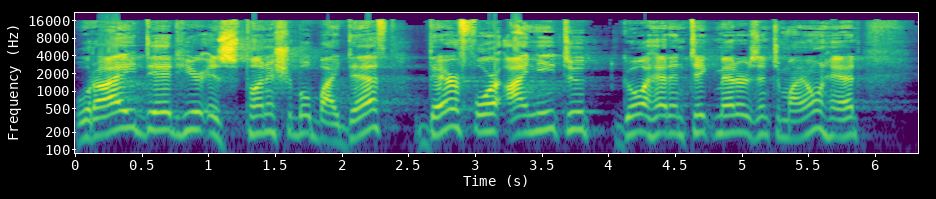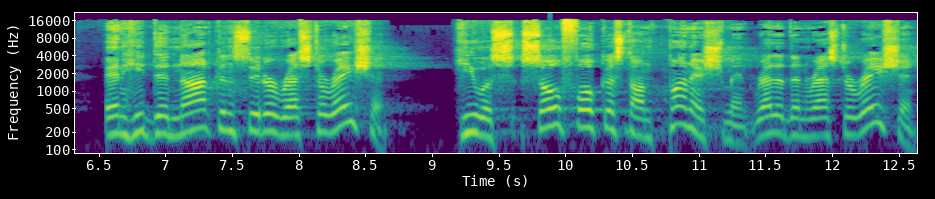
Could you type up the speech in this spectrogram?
What I did here is punishable by death. Therefore, I need to go ahead and take matters into my own head. And he did not consider restoration. He was so focused on punishment rather than restoration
